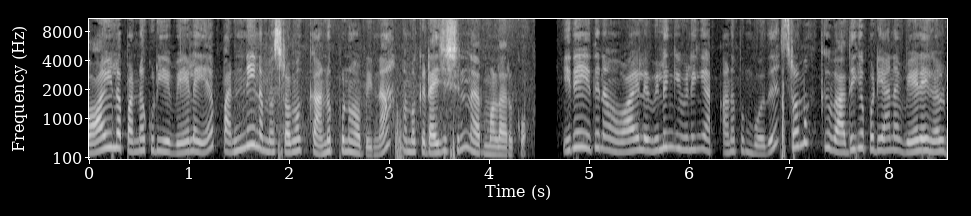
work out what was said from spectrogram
வாயில் பண்ணக்கூடிய வேலையை பண்ணி நம்ம ஸ்டொமக்கு அனுப்பணும் அப்படின்னா நமக்கு டைஜஷன் நார்மலாக இருக்கும். இதே இது நம்ம வாயில் விழுங்கி விழுங்கி அனுப்பும்போது ஸ்டொமக்கு அதிகப்படியான வேலைகள்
